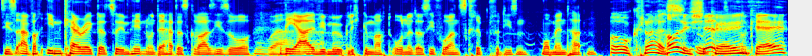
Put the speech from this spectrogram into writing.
Sie ist einfach in Character zu ihm hin und er hat es quasi so wow. real wie möglich gemacht, ohne dass sie vorher ein Skript für diesen Moment hatten. Oh, krass. Holy shit. Okay. okay.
